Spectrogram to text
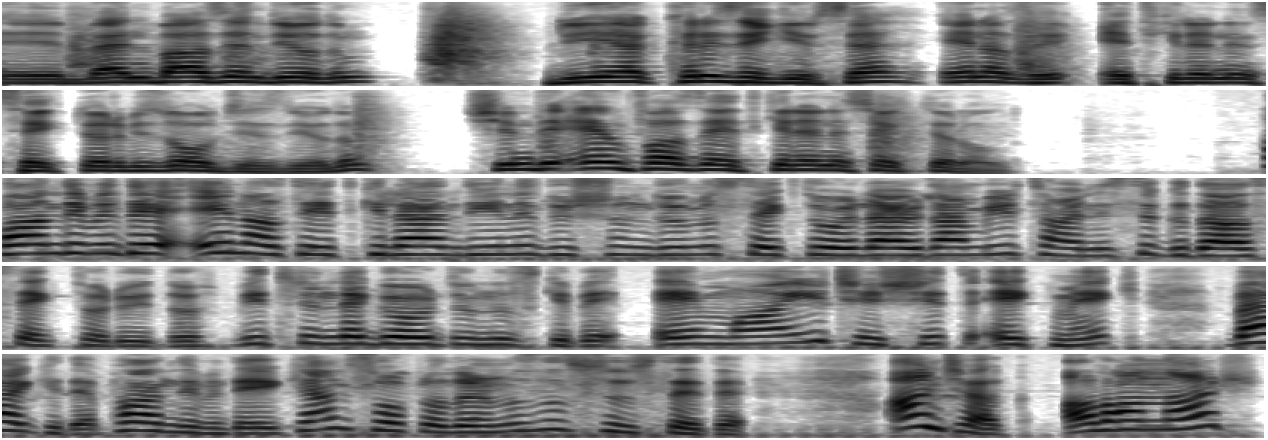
Ee, ben bazen diyordum dünya krize girse en az etkilenen sektör biz olacağız diyordum. Şimdi en fazla etkilenen sektör oldu. Pandemide en az etkilendiğini düşündüğümüz sektörlerden bir tanesi gıda sektörüydü. Vitrinde gördüğünüz gibi envai çeşit ekmek belki de pandemideyken sofralarımızı süsledi. Ancak alanlar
